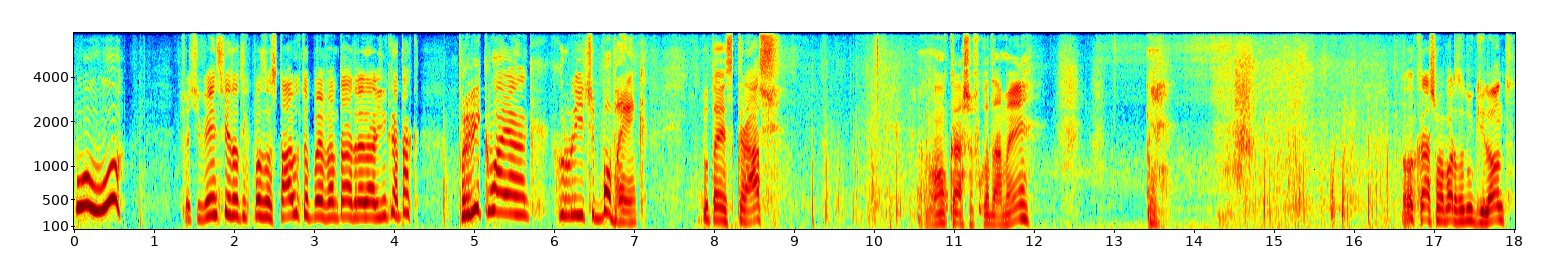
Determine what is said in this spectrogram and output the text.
Uuu. W przeciwieństwie do tych pozostałych, to powiem wam, ta adrenalinka tak prykła jak króliczy bobęk. Tutaj jest crash. O, crasha wkładamy. O, crash ma bardzo długi ląd.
